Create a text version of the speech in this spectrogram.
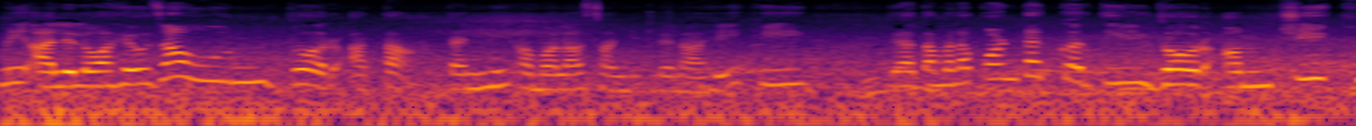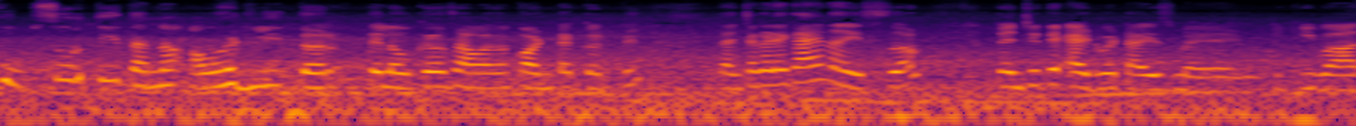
आम्ही आलेलो आहे जाऊन. तर आता त्यांनी आम्हाला सांगितलेलं आहे की ते आता मला कॉन्टॅक्ट करतील. जर आमची खूपसूरती त्यांना आवडली तर ते लवकरच आम्हाला कॉन्टॅक्ट करतील. त्यांच्याकडे काय नाही सर त्यांचे ते ॲडव्हर्टाईजमेंट किंवा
